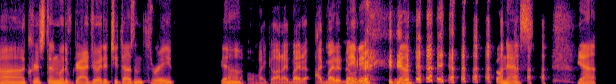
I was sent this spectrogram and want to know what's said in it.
Uh, Kristen would have graduated 2003. Yeah. Oh my god, I might have I might have known Maybe. her. yeah. Bowness. Yeah.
